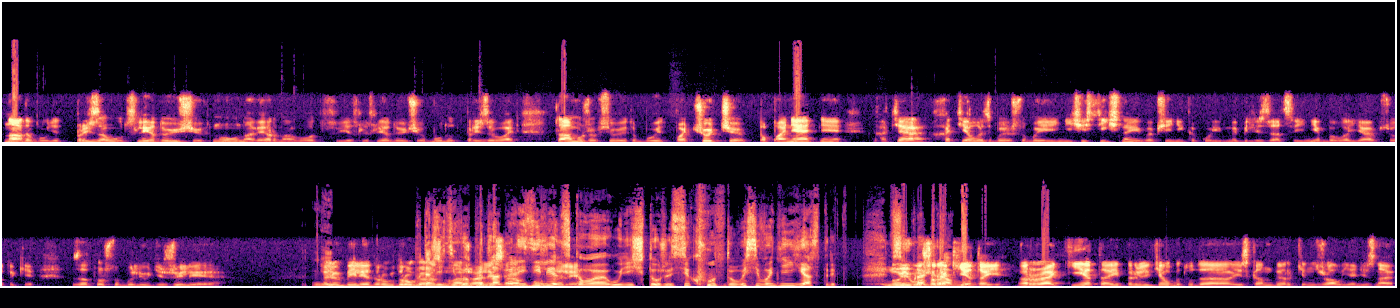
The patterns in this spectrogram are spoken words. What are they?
надо будет, призовут следующих, ну, наверное, вот если следующих будут призывать, там уже все это будет почетче, попонятнее. Хотя хотелось бы, чтобы и не частичной, и вообще никакой мобилизации не было. Я все-таки за то, чтобы люди жили нет. любили друг друга, Подождите, вы предлагали работали. Зеленского уничтожить. Секунду, вы сегодня ястреб. Ну, его же ракетой. Ракетой. Прилетел бы туда Искандер, кинжал, я не знаю,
